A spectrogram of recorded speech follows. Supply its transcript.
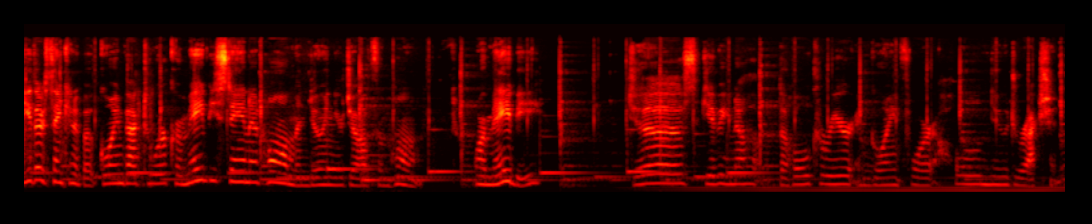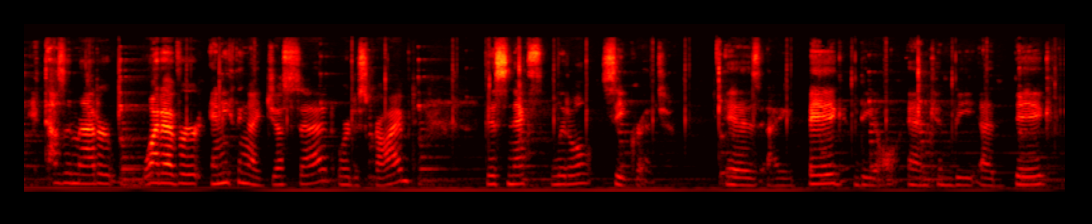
either thinking about going back to work or maybe staying at home and doing your job from home, or maybe just giving up the whole career and going for a whole new direction. It doesn't matter, whatever, anything I just said or described, this next little secret is a big deal and can be a big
